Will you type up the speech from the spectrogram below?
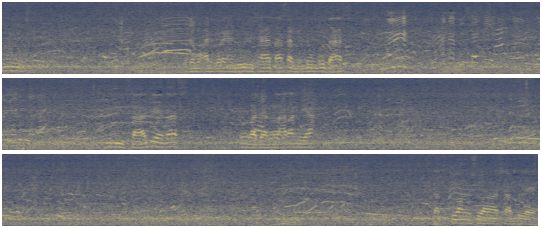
Hmm. Udah makan sana tas sambil nunggu tas. Nah, mana bisa sih makan gorengan di sana? Ini bisa aja ya tas. Nggak ada yang ngelarang ya. Kita tuang suara sambelnya.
